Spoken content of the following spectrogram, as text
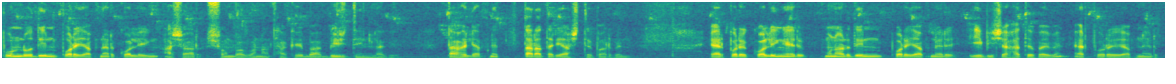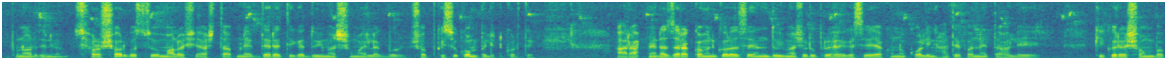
পনেরো দিন পরে আপনার কলিং আসার সম্ভাবনা থাকে বা বিশ দিন লাগে। তাহলে আপনি তাড়াতাড়ি আসতে পারবেন। এরপরে কলিংয়ের পনেরো দিন পরে আপনার এই বিষয় হাতে পাইবেন। এরপরে আপনার পনেরো দিনে সর- সর্বোচ্চ মালয়েশিয়া আসতে আপনার দেড় থেকে দুই মাস সময় লাগবে সব কিছু কমপ্লিট করতে। আর আপনারা যারা কমেন্ট করেছেন দুই মাসের উপরে হয়ে গেছে এখনও কলিং হাতে পান তাহলে কি করে সম্ভব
